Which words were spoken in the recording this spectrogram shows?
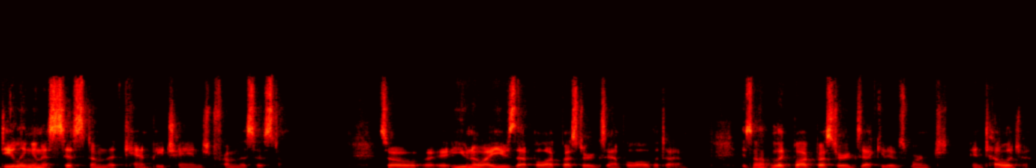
dealing in a system that can't be changed from the system. So, uh, you know, I use that Blockbuster example all the time. It's not like Blockbuster executives weren't intelligent.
